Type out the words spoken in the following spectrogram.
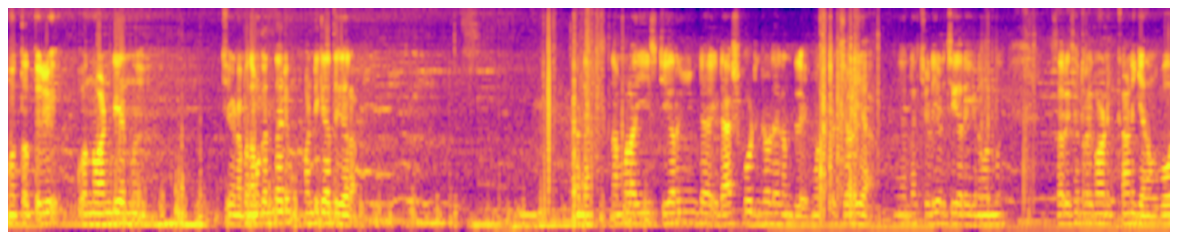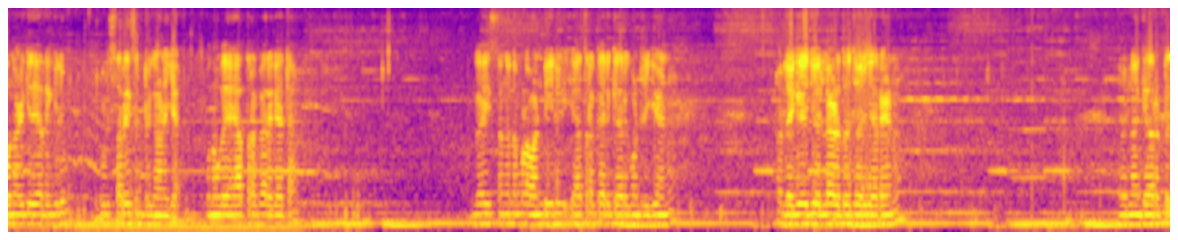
മൊത്തത്തിൽ ഒന്ന് വണ്ടി ഒന്ന് ചെയ്യണം. അപ്പോൾ നമുക്ക് എന്തായാലും വണ്ടിക്കകത്ത് കയറാം കണ്ട നമ്മളെ ഈ സ്റ്റിയറിങ്ങിന്റെ ഈ ഡാഷ്ബോർഡിന്റെ അവിടെ കണ്ടില്ലേ? മൊത്തം ചെളിയാണ് എല്ലാം ചെളി അടിച്ച് കയറിയിരിക്കണം ഒന്ന് സർവീസ് സെന്ററിൽ കാണി കാണിക്കാം. നമുക്ക് പോകുന്ന വഴിക്ക് ഏതെങ്കിലും ഒരു സർവീസ് സെന്ററിൽ കാണിക്കാം. അപ്പോൾ നമുക്ക് യാത്രക്കാരെ കയറ്റാം. ഗൈസ് അങ്ങനെ നമ്മളെ വണ്ടിയിൽ യാത്രക്കാർ കയറിക്കൊണ്ടിരിക്കുകയാണ്. ലഗേജും എല്ലാം എടുത്ത് വെച്ച് അവർ കയറുകയാണ്. എല്ലാം കയറിട്ട്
